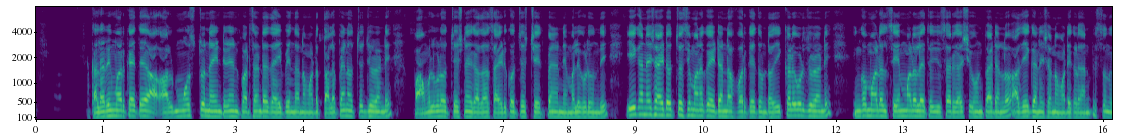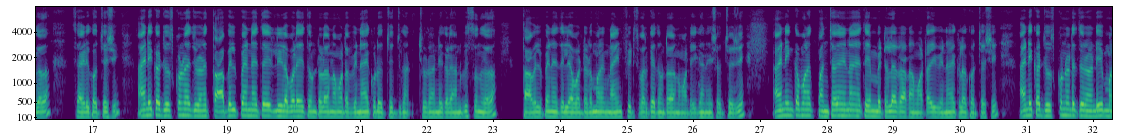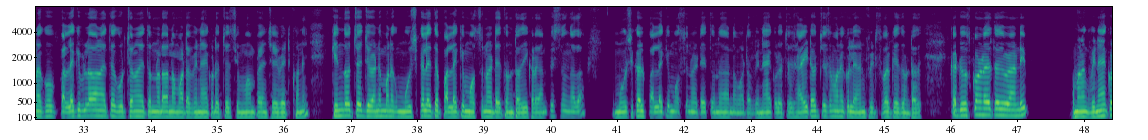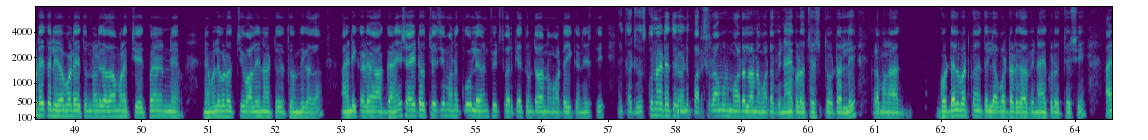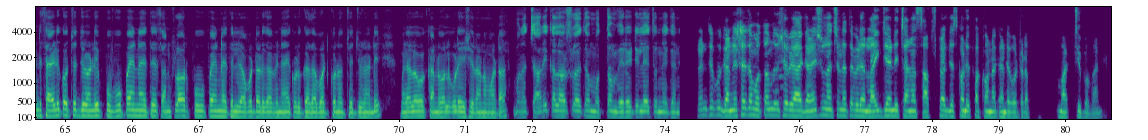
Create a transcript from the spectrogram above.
కలరింగ్ వర్క్ అయితే ఆల్మోస్ట్ 99% అయితే అయిపోయింది అనమాట తలపైన వచ్చేసి చూడండి పాములు కూడా వచ్చేసినాయి కదా! సైడ్‌కి వచ్చేసి చేతి పైన నెమలి కూడా ఉంది. ఈ గణేష్ హైట్ వచ్చేసి మనకు ఎయిట్ అండ్ హాఫ్ వరకు అయితే ఉంటుంది ఇక్కడ కూడా చూడండి ఇంకో మోడల్ సేమ్ మోడల్ అయితే చూసారు కదా! శివుని ప్యాటర్న్‌లో అదే గణేష్ అన్నమాట ఇక్కడ కనిపిస్తుంది కదా! సైడ్‌కి వచ్చేసి. అండ్ ఇక్కడ చూసుకున్నది చూడండి తాబేలు పైన అయితే నిలబడి అయితే ఉంటాడన్నమాట వినాయకుడు వచ్చేసి చూడండి ఇక్కడ కనిపిస్తుంది కదా! తాబేలు పైన అయితే నిలబడ్డాడు. మనకు నైన్ ఫీట్స్ వరకు అయితే ఉంటదన్నమాట ఈ గణేష్ వచ్చేసి. అండ్ ఇంకా మనకు పంచైన అయితే ఏం పెట్టలేరన్నమాట ఈ వినాయకులకు వచ్చేసి. అండ్ ఇక్కడ చూసుకున్నట్టయితే చూడండి మనకు పల్లకిలో అయితే కూర్చొని అయితే ఉన్నాడన్నమాట వినాయకుడు వచ్చేసి సింహం పైన చేయి పెట్టుకొని. కింద వచ్చేసి చూడండి మనకు మూషికలు అయితే పల్లకి మోస్తున్నట్టయితే ఉంటుంది ఇక్కడ కనిపిస్తుంది కదా! మూషికలు పల్లకి మోస్తున్నట్టయితే ఉన్నదన్నమాట వినాయకుడు వచ్చేసి. హైట్ వచ్చేసి మనకు 11 ఫీట్స్ వరకు అయితే ఉంటుంది ఇక్కడ చూసుకున్నట్టయితే చూడండి మనకు వినాయకుడు అయితే నిలబడి ఉన్నాడు కదా! మనకు చేతి పైన నెమలి కూడా వచ్చి వాలినట్టు అయితే ఉంది కదా! అండ్ ఇక్కడ గణేష్ హైట్ వచ్చేసి మనకు 11 ఫీట్స్ వరకు అయితే ఉంటదన్నమాట ఈ గణేష్‌ది. ఇక్కడ చూసుకున్నట్టయితే చూడండి పరశురాముడు మోడల్ అన్నమాట వినాయకుడు వచ్చేసి టోటల్లీ. ఇక్కడ మన గొడ్డలు పట్టుకొని అయితే నిలబడ్డాడు కదా వినాయకుడు వచ్చేసి. అండ్ సైడ్‌కి వచ్చేసి చూడండి పువ్వు పైన అయితే సన్‌ఫ్లవర్ పువ్వు పైన అయితే నిలబడ్డాడుగా వినాయకుడు గద పట్టుకొని వచ్చేసి చూడండి. మెడలో కండువాలు కూడా ఏసిర్రన్నమాట. మన చారీ కలర్స్‌లో అయితే మొత్తం వెరైటీలు అయితే ఉన్నాయి గణే ఫ్రెండ్స్ ఇప్పుడు గణేష్ అయితే మొత్తం చూసారు గణేష్ నచ్చినట్టు వీడియో లైక్ చేయండి. ఛానల్ సబ్స్క్రైబ్ చేసుకోండి. పక్కన ఉన్న గంట కొట్టడం మర్చిపోకండి.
